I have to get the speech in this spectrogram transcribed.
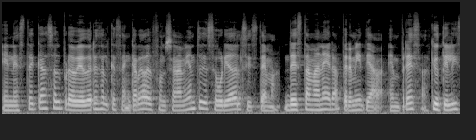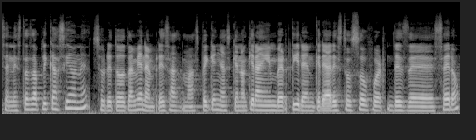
en este caso el proveedor es el que se encarga del funcionamiento y de seguridad del sistema. De esta manera permite a empresas que utilicen estas aplicaciones, sobre todo también a empresas más pequeñas que no quieran invertir en crear estos software desde cero,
